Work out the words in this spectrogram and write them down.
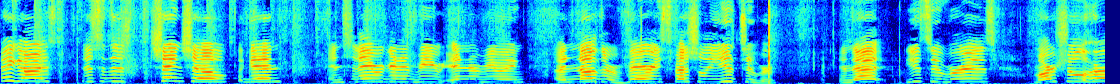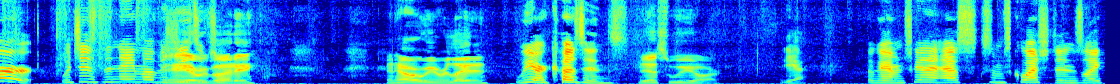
Hey guys, this is the Shane Show again, and today we're going to be interviewing another very special YouTuber. And that YouTuber is Marshall Her, which is the name of his Hey YouTube everybody. channel. And how are we related? We are cousins. Yes, we are. Yeah. Okay, I'm just going to ask some questions like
